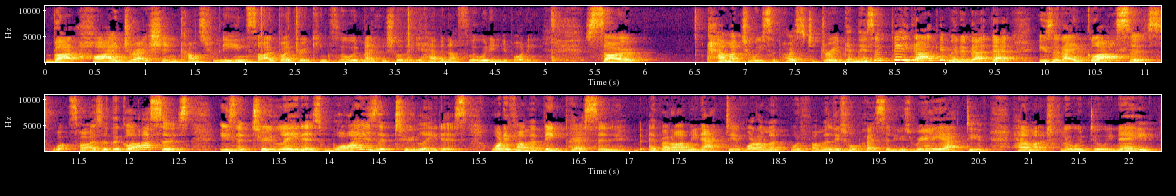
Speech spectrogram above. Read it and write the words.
but hydration comes from the inside by drinking fluid, making sure that you have enough fluid in your body. So, how much are we supposed to drink? And there's a big argument about that. Is it eight glasses? What size are the glasses? Is it two litres? Why is it two litres? What if I'm a big person but I'm inactive? What, I'm a, what if I'm a little person who's really active? How much fluid do we need?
